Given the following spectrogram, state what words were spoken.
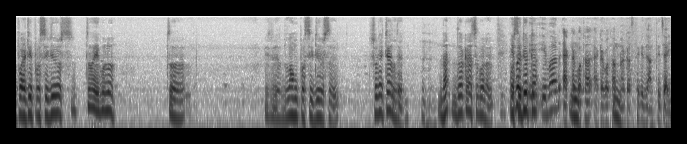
অপারেটিভ প্রসিডিউরস তো এগুলো তো long procedures should I tell then. দরকার আছে এবার প্রসিডিউরটা এবার একটা কথা একটা কথা আপনার কাছ থেকে জানতে চাই।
